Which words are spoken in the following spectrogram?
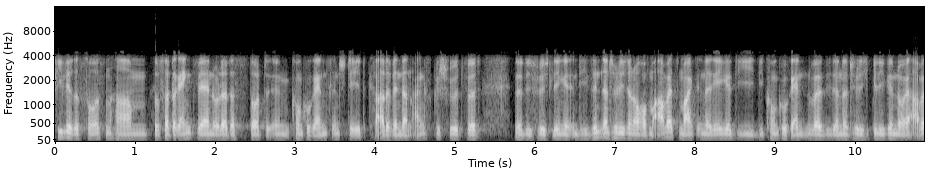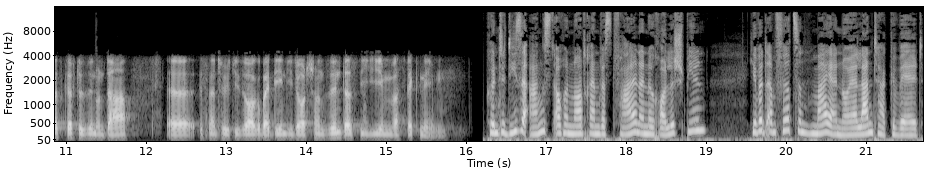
viele Ressourcen haben, verdrängt werden oder dass dort Konkurrenz entsteht. Gerade wenn dann Angst geschürt wird, ne, die Flüchtlinge, die sind natürlich dann auch auf dem Arbeitsmarkt in der Regel die, die Konkurrenten, weil sie dann natürlich billige neue Arbeitskräfte sind und da äh, ist natürlich die Sorge bei denen, die dort schon sind, dass die ihm was wegnehmen. Könnte diese Angst auch in Nordrhein-Westfalen eine Rolle spielen? Hier wird am 14. Mai ein neuer Landtag gewählt,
